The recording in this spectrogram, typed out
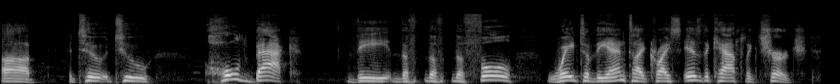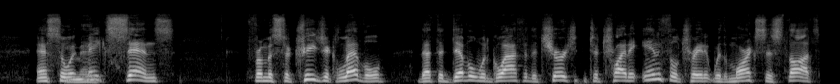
uh, to to hold back the, the the the full weight of the Antichrist is the Catholic Church, and so Amen. it makes sense from a strategic level that the devil would go after the church to try to infiltrate it with Marxist thoughts.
